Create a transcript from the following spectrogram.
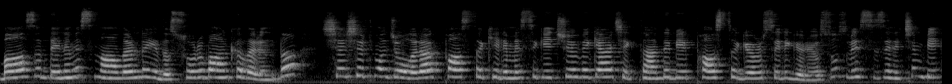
Bazı deneme sınavlarında ya da soru bankalarında şaşırtmacı olarak pasta kelimesi geçiyor ve gerçekten de bir pasta görseli görüyorsunuz ve sizin için bir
